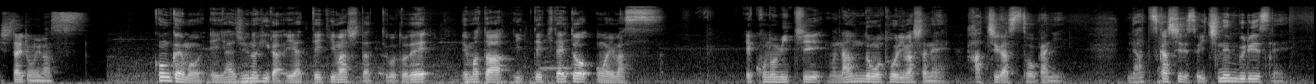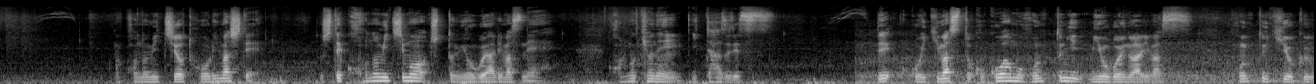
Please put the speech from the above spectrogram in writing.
したいと思います。今回も、え野獣の日がやってきましたってことで、えまた行っていきたいと思います。えこの道、何度も通りましたね。8月10日に。懐かしいですよ。1年ぶりですね。まこの道を通りまして、そしてこの道もちょっと見覚えありますね。これも去年行ったはずです。で、ここ行きますと、ここはもう本当に見覚えのあります。本当に記憶、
